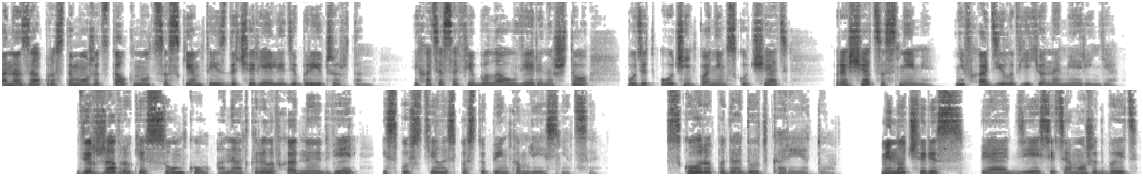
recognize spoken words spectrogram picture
она запросто может столкнуться с кем-то из дочерей леди Бриджертон. И хотя Софи была уверена, что будет очень по ним скучать, прощаться с ними не входило в ее намерения. Держа в руке сумку, она открыла входную дверь и спустилась по ступенькам лестницы. Скоро подадут карету. Минут через пять-десять, а может быть...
